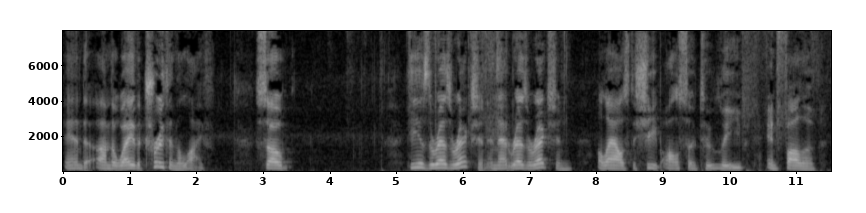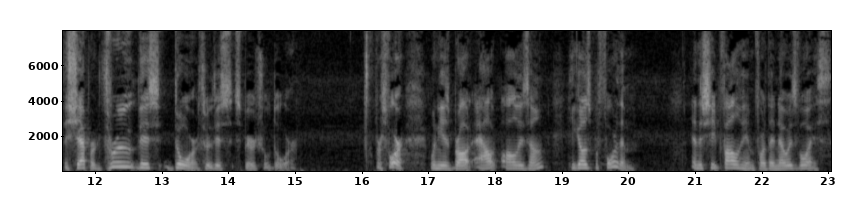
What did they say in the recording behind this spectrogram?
And uh, I'm the way, the truth, and the life. So he is the resurrection, and that resurrection allows the sheep also to leave and follow the shepherd through this door, through this spiritual door. Verse 4 When he has brought out all his own, he goes before them, and the sheep follow him, for they know his voice.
